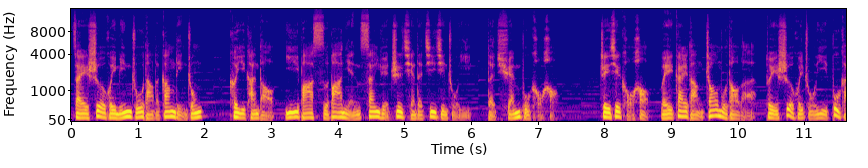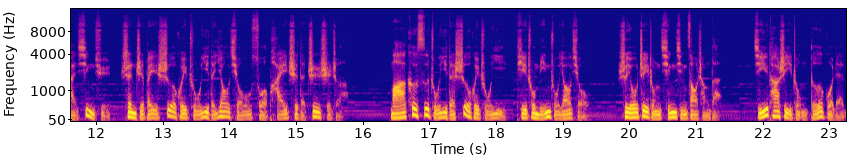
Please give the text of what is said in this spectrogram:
在社会民主党的纲领中，可以看到1848年3月之前的激进主义的全部口号。这些口号为该党招募到了对社会主义不感兴趣，甚至被社会主义的要求所排斥的支持者。马克思主义的社会主义提出民主要求，是由这种情形造成的，即它是一种德国人、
